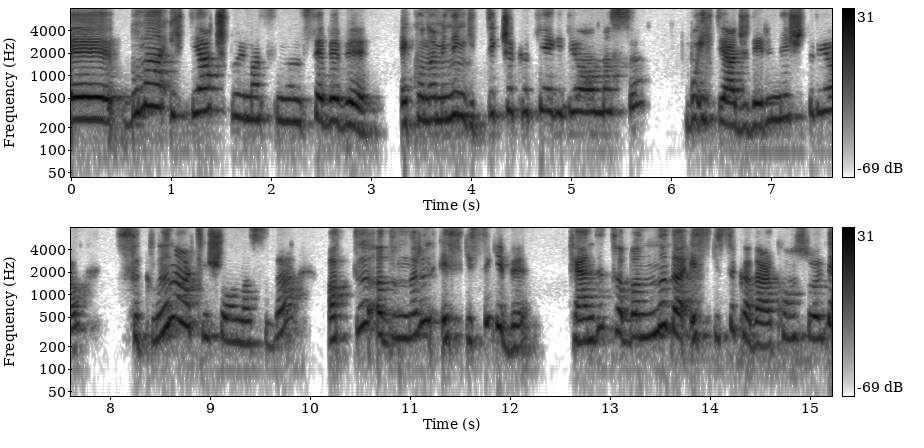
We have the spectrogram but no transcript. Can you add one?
E, buna ihtiyaç duymasının sebebi ekonominin gittikçe kötüye gidiyor olması. Bu ihtiyacı derinleştiriyor. Sıklığın artmış olması da attığı adımların eskisi gibi kendi tabanını da eskisi kadar konsolide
